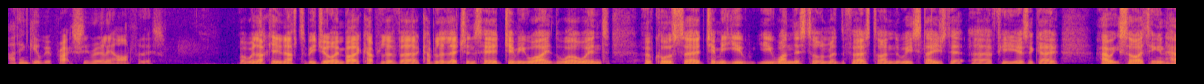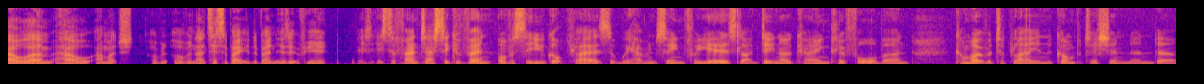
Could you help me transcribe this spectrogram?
I think he'll be practicing really hard for this. Well, we're lucky enough to be joined by a couple of uh, couple of legends here. Jimmy White, the Whirlwind, of course. Uh, Jimmy, you, you won this tournament the first time that we staged it uh, a few years ago. How exciting and how um, how how much of, of, an anticipated event is it for you? It's, it's, a fantastic event. Obviously, you've got players that we haven't seen for years, like Dean O'Kane, Cliff Thorburn, come over to play in the competition. And uh,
